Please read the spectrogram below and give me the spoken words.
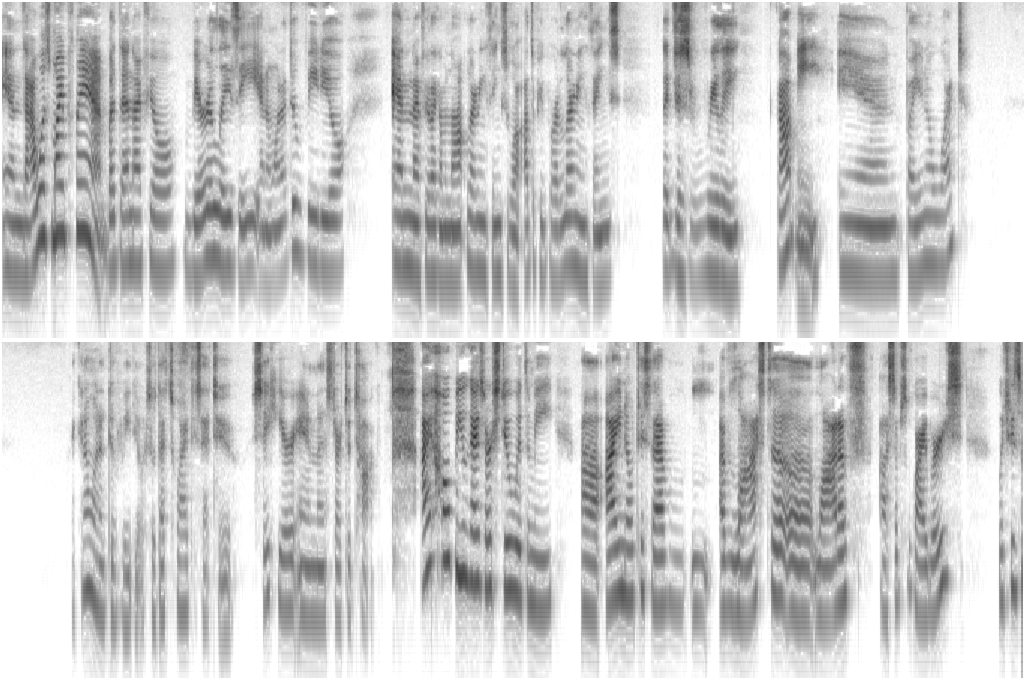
and that was my plan. But then I feel very lazy, and I want to do video, and I feel like I'm not learning things while other people are learning things. That just really got me. And but you know what? I kind of want to do video, so that's why I decided to sit here and uh, start to talk. I hope you guys are still with me. Uh, I noticed that I've, I've lost a, a lot of uh, subscribers, which is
